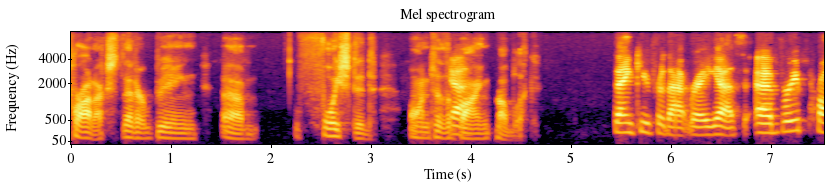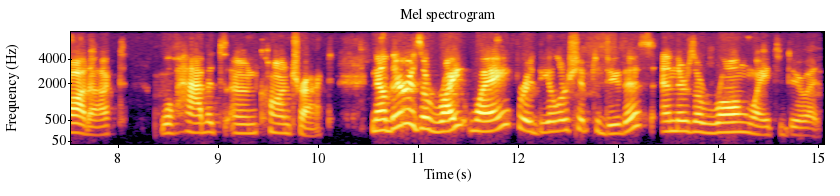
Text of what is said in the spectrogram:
products that are being um, foisted onto the buying public. Thank you for that, Ray. Yes, every product will have its own contract. Now, there is a right way for a dealership to do this, and there's a wrong way to do it.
